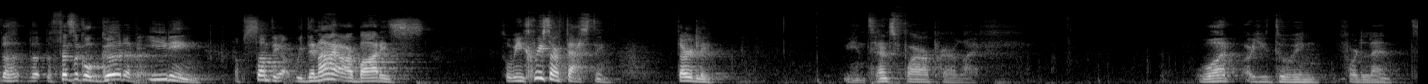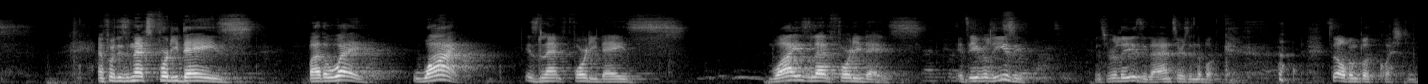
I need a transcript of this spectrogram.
the, the, the, physical good of eating, of something. We deny our bodies. So we increase our fasting. Thirdly, we intensify our prayer life. What are you doing for Lent? And for these next 40 days, by the way, why is Lent 40 days? Why is Lent 40 days? It's really easy. It's really easy. The answer is in the book. it's an open book question.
